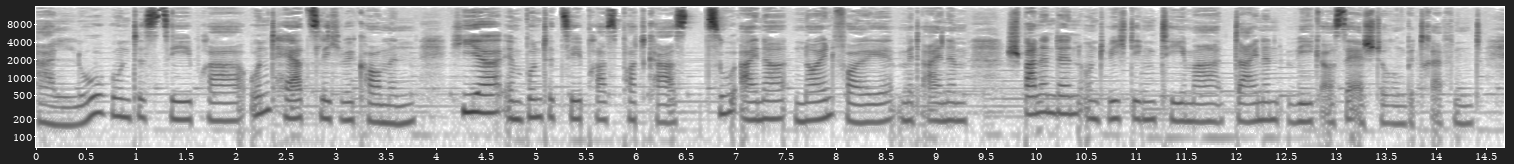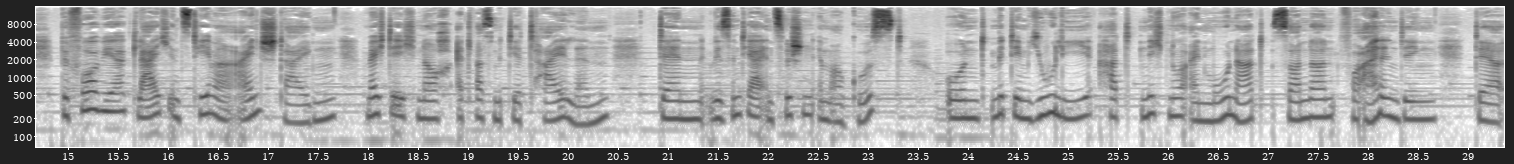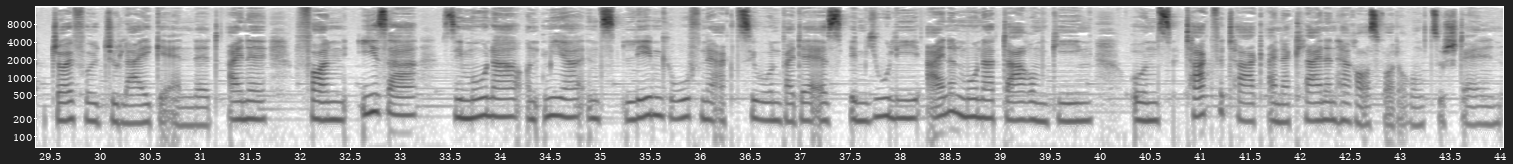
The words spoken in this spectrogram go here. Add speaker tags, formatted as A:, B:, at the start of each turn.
A: Hallo buntes Zebra und herzlich willkommen hier im Bunte Zebras Podcast zu einer neuen Folge mit einem spannenden und wichtigen Thema deinen Weg aus der Essstörung betreffend. Bevor wir gleich ins Thema einsteigen, möchte ich noch etwas mit dir teilen, denn wir sind ja inzwischen im August und mit dem Juli hat nicht nur ein Monat, sondern vor allen Dingen der Joyful July geendet. Eine von Isa, Simona und mir ins Leben gerufene Aktion, bei der es im Juli einen Monat darum ging, uns Tag für Tag einer kleinen Herausforderung zu stellen.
